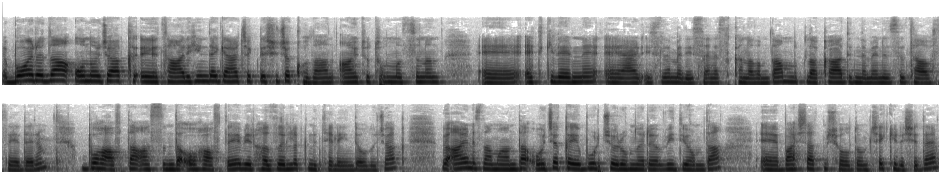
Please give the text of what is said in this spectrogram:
E, bu arada 10 Ocak e, tarihinde gerçekleşecek olan ay tutulmasının e, etkilerini eğer izlemediyseniz kanalımdan mutlaka dinlemenizi tavsiye ederim. Bu hafta aslında o haftaya bir hazırlık niteliğinde olacak. Ve aynı zamanda Ocak ayı burç yorumları videomda e, başlatmış olduğum çekilişi de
